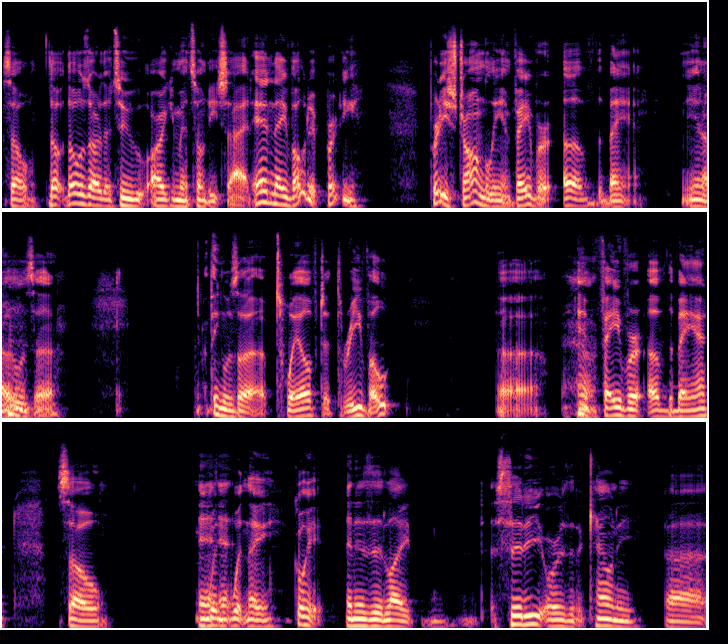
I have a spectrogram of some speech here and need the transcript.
So th- those are the two arguments on each side, and they voted pretty pretty strongly in favor of the ban. You know, hmm. it was a, I think it was a twelve to three vote uh, huh. in favor of the ban. So and, when, when they go ahead, and is it like a city or is it a county? Uh,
